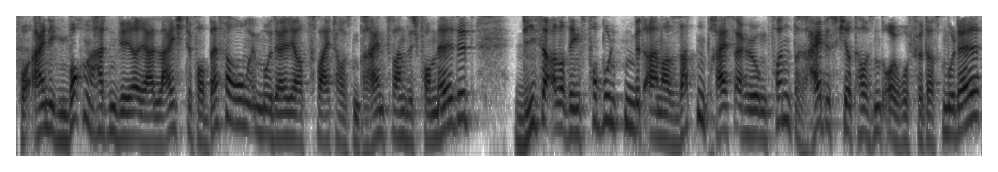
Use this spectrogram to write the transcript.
Vor einigen Wochen hatten wir ja leichte Verbesserungen im Modelljahr 2023 vermeldet, diese allerdings verbunden mit einer satten Preiserhöhung von 3.000 bis 4.000 Euro für das Modell.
